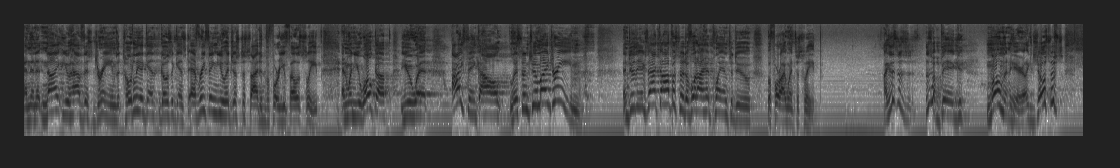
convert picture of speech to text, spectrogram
and then at night you have this dream that totally against, goes against everything you had just decided before you fell asleep. And when you woke up, you went, I think I'll listen to my dream and do the exact opposite of what I had planned to do before I went to sleep. Like this is this is a big moment here. Like Joseph's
